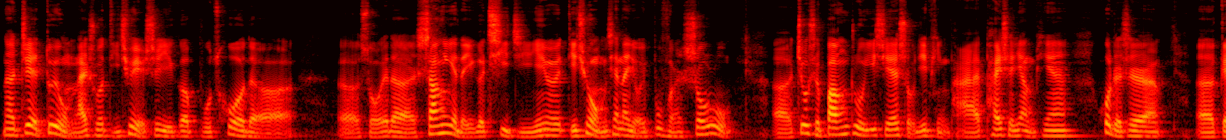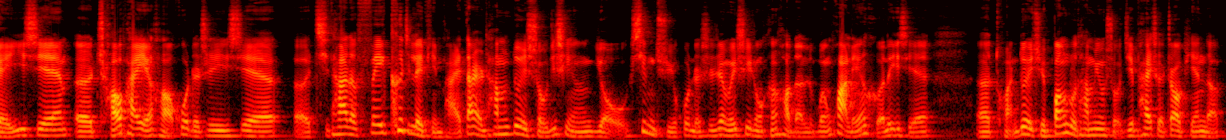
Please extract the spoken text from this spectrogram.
那这对我们来说的确也是一个不错的呃所谓的商业的一个契机，因为的确我们现在有一部分收入。呃，就是帮助一些手机品牌拍摄样片，或者是呃给一些呃潮牌也好，或者是一些呃其他的非科技类品牌，但是他们对手机摄影有兴趣，或者是认为是一种很好的文化联合的一些呃团队去帮助他们用手机拍摄照片的，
